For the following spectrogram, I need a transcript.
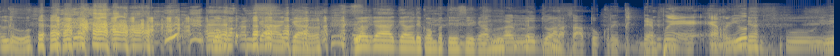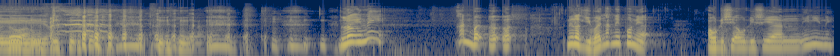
Lu. gua makan gagal. Gua gagal di kompetisi kan. Kamu kan lu juara satu kritik DPR yut. Uh, itu doang. Lu ini kan l- l- ini lagi banyak nih Pon ya audisi-audisian ini nih.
